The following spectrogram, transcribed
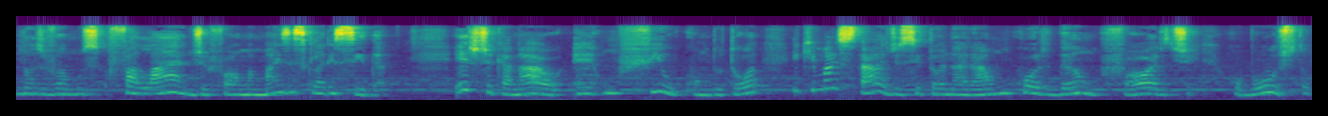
nós vamos falar de forma mais esclarecida. Este canal é um fio condutor e que mais tarde se tornará um cordão forte, robusto,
